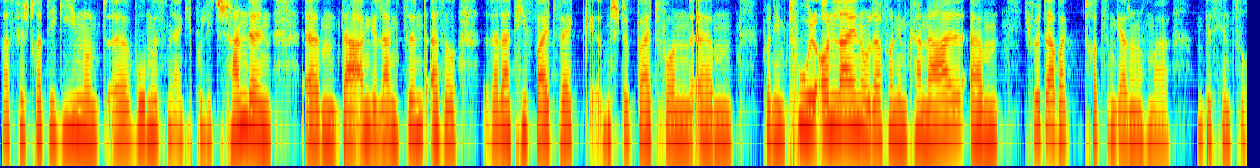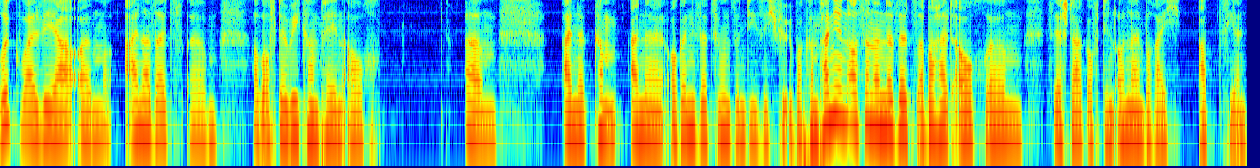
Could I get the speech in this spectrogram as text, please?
was für Strategien und äh, wo müssen wir eigentlich politisch handeln, ähm, da angelangt sind. Also relativ weit weg, ein Stück weit von, ähm, von dem Tool online oder von dem Kanal. Ähm, ich würde aber trotzdem gerne noch mal ein bisschen zurück, weil wir ja ähm, einerseits ähm, aber auf der Recampaign auch ähm, eine, eine Organisation sind, die sich für über Kampagnen auseinandersetzt, aber halt auch ähm, sehr stark auf den Online-Bereich abzielen.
